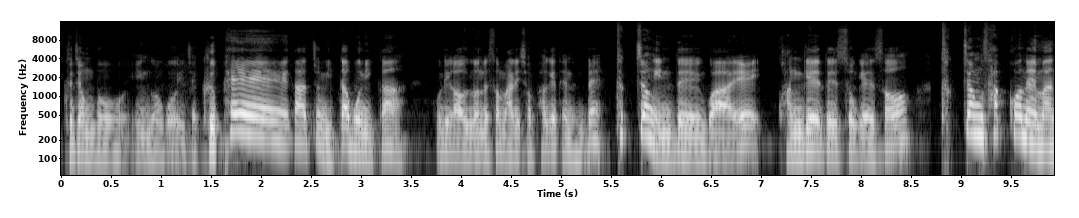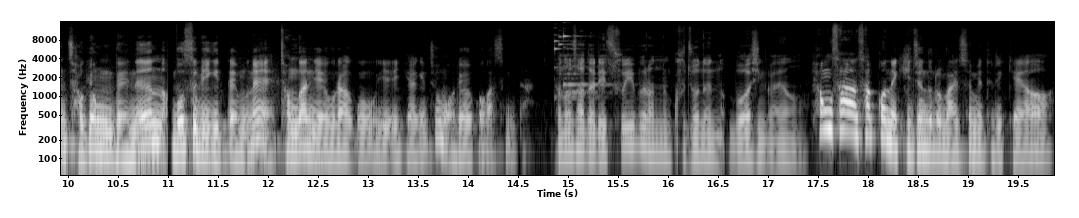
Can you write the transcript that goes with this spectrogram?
그 정도인 거고 이제 그 폐가 좀 있다 보니까 우리가 언론에서 많이 접하게 되는데 특정인들과의 관계들 속에서 특정 사건에만 적용되는 모습이기 때문에 정관 예우라고 얘기하기는 좀 어려울 것 같습니다. 변호사들이 수입을 얻는 구조는 무엇인가요? 형사 사건을 기준으로 말씀을 드릴게요.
